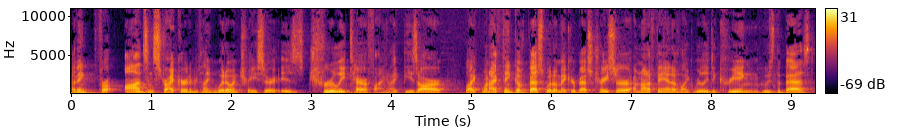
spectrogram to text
I think for Ons and Striker to be playing Widow and Tracer is truly terrifying. Like these are like when I think of best Widowmaker, best Tracer, I'm not a fan of like really decreeing who's the best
